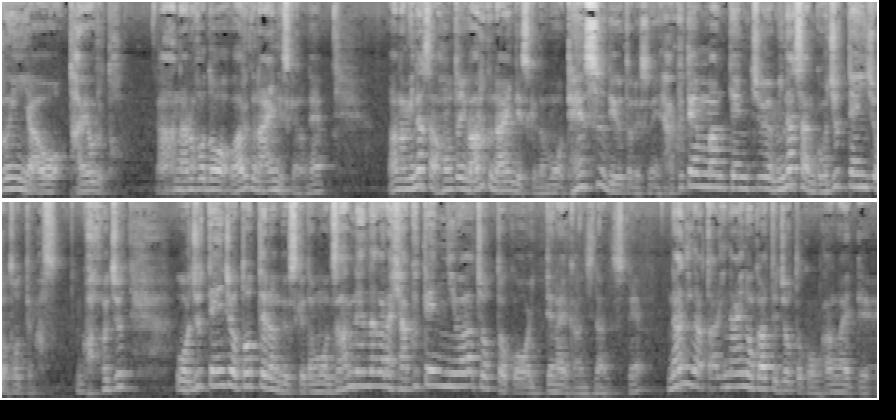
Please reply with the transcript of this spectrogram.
分野を頼ると。あなるほど。悪くないんですけどね。あの皆さん本当に悪くないんですけども点数でいうとですね100点満点中皆さん50点以上取ってます。50 50点以上取ってるんですけども残念ながら100点にはちょっとこういってない感じなんですね。何が足りないのかってちょっとこう考えて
